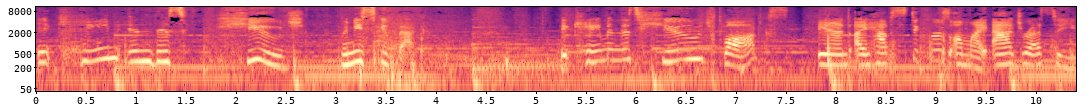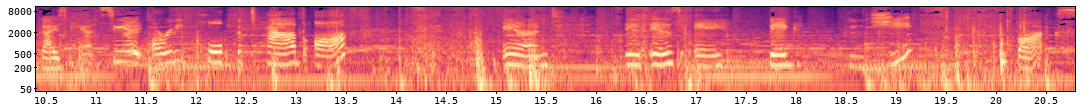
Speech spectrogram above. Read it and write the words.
It came in this huge, let me scoot back. It came in this huge box and I have stickers on my address so you guys can't see it. I already pulled the tab off and it is a big Gucci box.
